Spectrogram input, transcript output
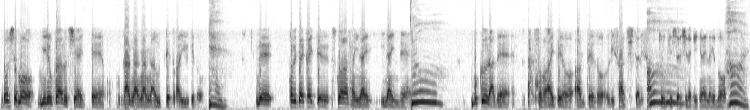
どうしても魅力ある試合って、ガンガンガンガン打ってとか言うけど、ええ。で、こういう大会ってスコアラーさんいないいないんで。僕らでその相手をある程度リサーチしたり、研究したりしなきゃいけないんだけど、はい。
